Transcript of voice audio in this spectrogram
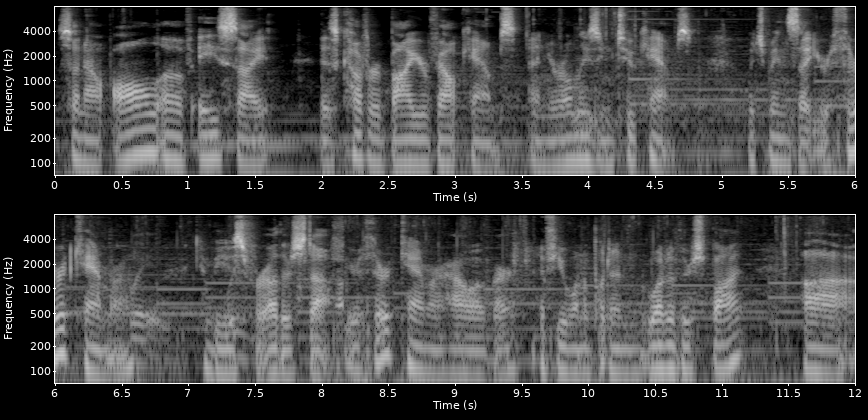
So now all of A site is covered by your Valk cams, and you're only using two cams, which means that your third camera can be used for other stuff. Your third camera, however, if you want to put in what other spot, uh,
